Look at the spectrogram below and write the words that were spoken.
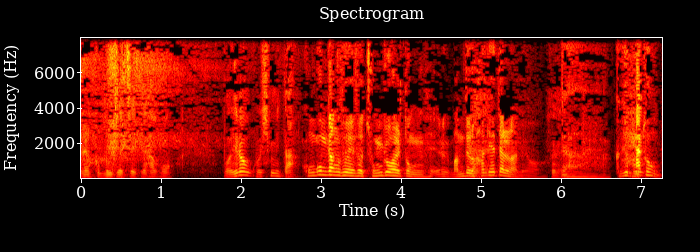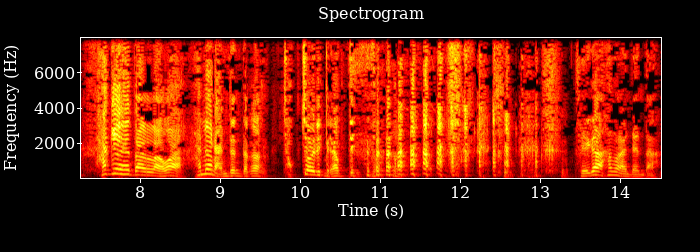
이런 거 문제 제기하고 뭐 이런 곳입니다. 공공장소에서 종교 활동 이렇게 맘대로 하게 해달라며. 야, 그게 하- 보통 하게 해달라와 하면 안 된다가 적절히 배합돼 있어. 제가 하면 안 된다.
